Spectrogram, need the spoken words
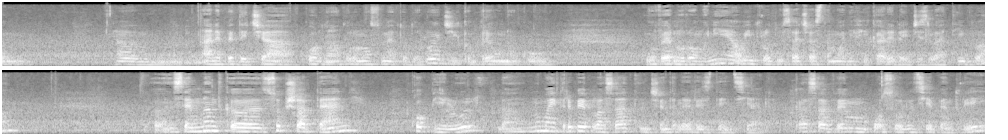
um, ANPDCA, coordonatorul nostru metodologic, împreună cu Guvernul României au introdus această modificare legislativă, însemnând că sub șapte ani copilul da, nu mai trebuie plasat în centrele rezidențiale. Ca să avem o soluție pentru ei,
